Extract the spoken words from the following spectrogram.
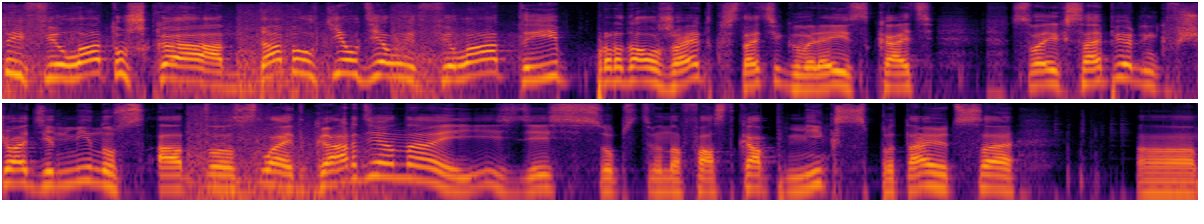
ты, Филатушка! Даблкил делает Филат и продолжает, кстати говоря, искать своих соперников. Еще один минус от э, Слайд Гардиана. И здесь, собственно, Фасткап Микс пытаются э,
